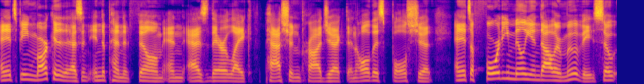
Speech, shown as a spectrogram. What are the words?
and it's being marketed as an independent film and as their like passion project and all this bullshit. And it's a forty million dollar movie, so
